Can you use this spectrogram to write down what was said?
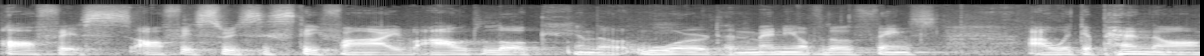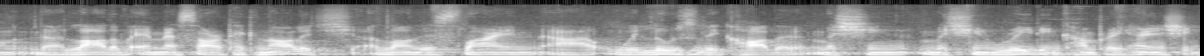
Office, Office 365, Outlook, you know, Word, and many of those things. uh, we depend on a lot of MSR technology along this line. Uh, we loosely call it machine machine reading comprehension.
